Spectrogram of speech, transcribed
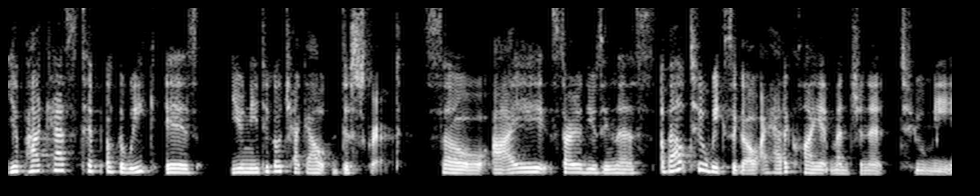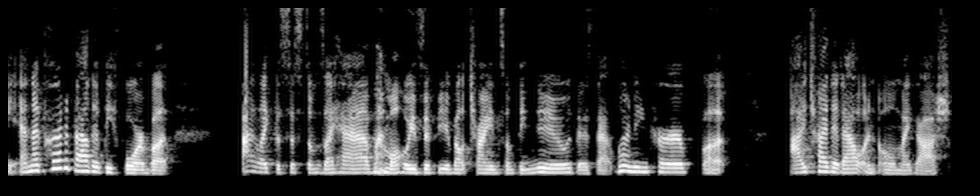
Your podcast tip of the week is you need to go check out Descript. So I started using this about two weeks ago. I had a client mention it to me, and I've heard about it before, but I like the systems I have. I'm always iffy about trying something new. There's that learning curve, but I tried it out and oh my gosh,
